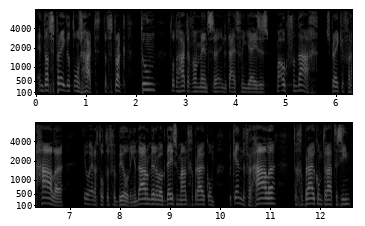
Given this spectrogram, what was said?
En dat spreekt tot ons hart. Dat sprak toen tot de harten van mensen in de tijd van Jezus. Maar ook vandaag spreken verhalen heel erg tot de verbeelding. En daarom willen we ook deze maand gebruiken om bekende verhalen te gebruiken om te laten zien.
